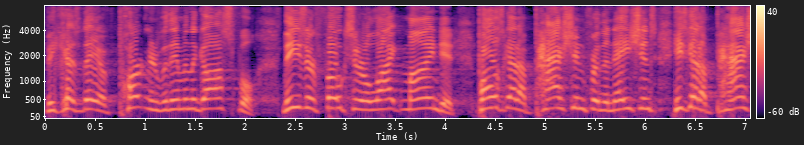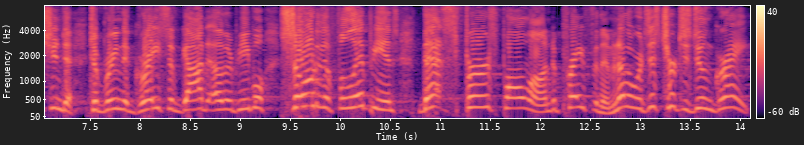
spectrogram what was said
Because they have partnered with him in the gospel. These are folks that are like minded. Paul's got a passion for the nations, he's got a passion to, to bring the grace of God to other people. So do the Philippians. That spurs Paul on to pray for them. In other words, this church is doing great.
